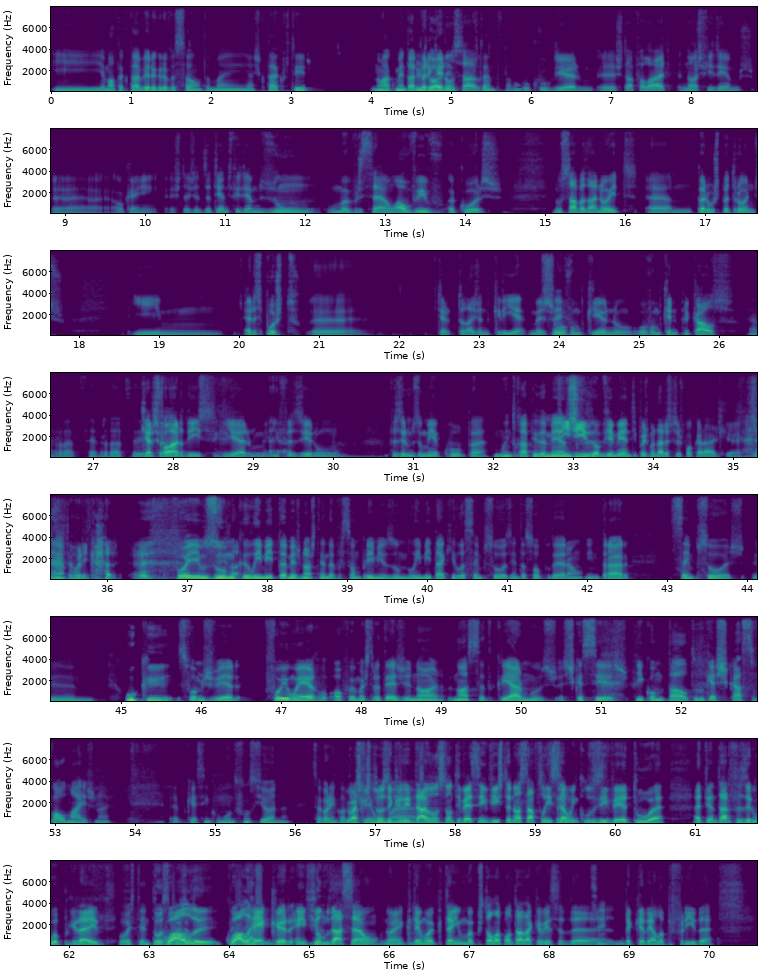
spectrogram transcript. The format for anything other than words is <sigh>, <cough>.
E a malta que está a ver a gravação também acho que está a curtir. Não há comentários Para quem ódio, não sabe, portanto, tá. O que o Guilherme eh, está a falar, nós fizemos, eh, ou quem esteja desatento, fizemos um, uma versão ao vivo a cores no sábado à noite ahm, para os patronos e hum, era suposto eh, ter toda a gente queria, mas Sim. houve um pequeno, houve um pequeno precalço. É verdade, é verdade. Queres falar disso, Guilherme, e fazer um fazermos uma meia culpa Muito rapidamente. fingido, obviamente, e depois mandar as pessoas para o caralho, que é- É. <laughs> estou a brincar. Foi o Zoom que limita, mesmo nós tendo a versão premium, o Zoom limita aquilo a 100 pessoas, então só puderam entrar 100 pessoas. Hum, o que, se formos ver, foi um erro ou foi uma estratégia no- nossa de criarmos escassez e, como tal, tudo o que é escasso vale mais, não é? É Porque é assim que o mundo funciona. Se agora Eu acho que as pessoas uma- acreditavam se não tivessem visto a nossa aflição, inclusive a tua, a tentar fazer o upgrade. Pois tentou-se. Qual, depois- eh, qual hacker em filme de ação, não é? Que, tem uma, que tem uma pistola apontada à cabeça da, Sim. da cadela preferida.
